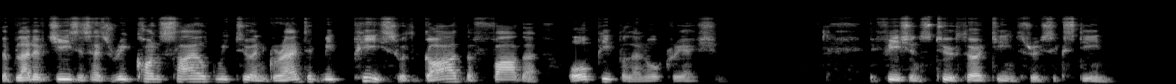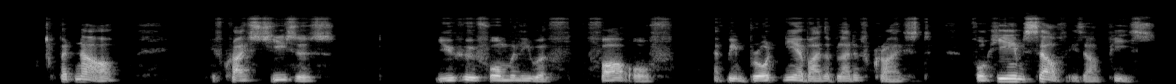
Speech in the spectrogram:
The blood of Jesus has reconciled me to and granted me peace with God the Father, all people, and all creation. Ephesians 2 13 through 16. But now, if Christ Jesus, you who formerly were far off, have been brought near by the blood of Christ, for he himself is our peace,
